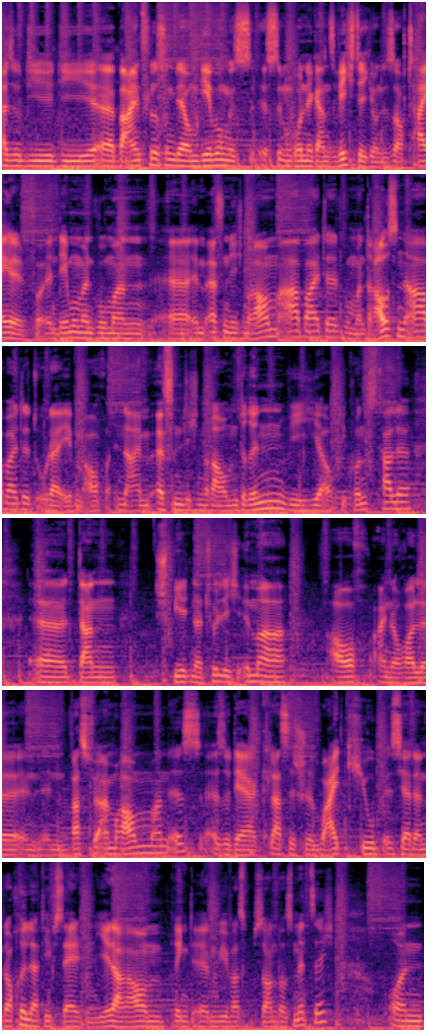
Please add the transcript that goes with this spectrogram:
Also die, die äh, Beeinflussung der Umgebung ist, ist im Grunde ganz wichtig und ist auch Teil. In dem Moment, wo man äh, im öffentlichen Raum arbeitet, wo man draußen arbeitet oder eben auch in einem öffentlichen Raum drin, wie hier auch die Kunsthalle, äh, dann spielt natürlich immer auch eine Rolle, in, in, was für einem Raum man ist. Also der klassische White Cube ist ja dann doch relativ selten. Jeder Raum bringt irgendwie was Besonderes mit sich. Und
